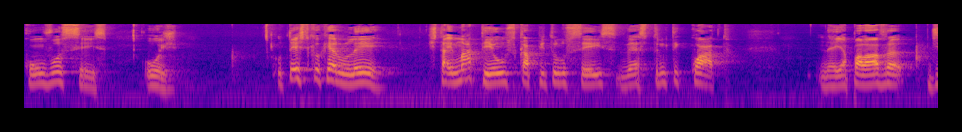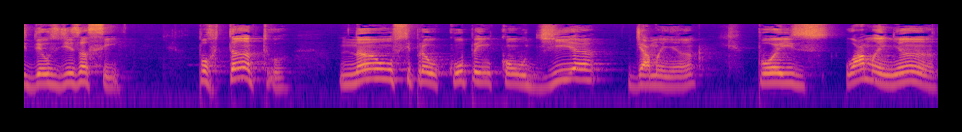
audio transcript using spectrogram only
com vocês hoje. O texto que eu quero ler está em Mateus capítulo 6, verso 34. Né? E a palavra de Deus diz assim: Portanto, não se preocupem com o dia de amanhã, pois o amanhã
